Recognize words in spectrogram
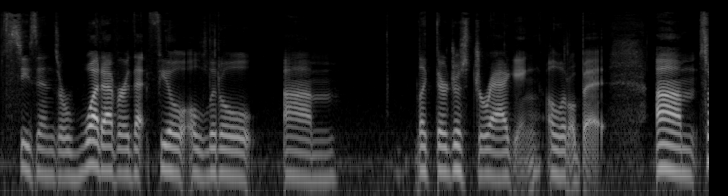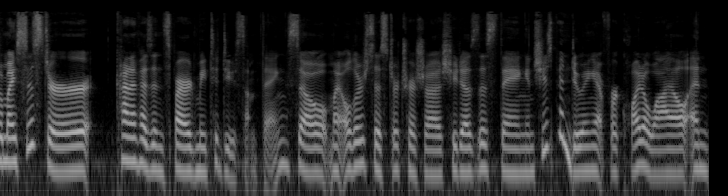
seasons or whatever that feel a little um, like they're just dragging a little bit. Um, so my sister kind of has inspired me to do something. So my older sister Trisha, she does this thing and she's been doing it for quite a while and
